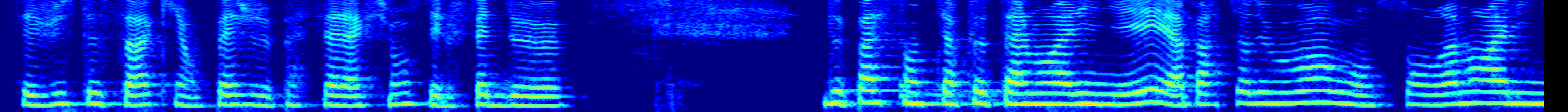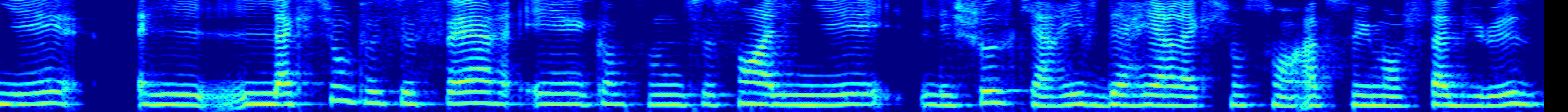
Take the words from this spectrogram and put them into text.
c'est juste ça qui empêche de passer à l'action, c'est le fait de, de pas se sentir totalement aligné. Et à partir du moment où on se sent vraiment aligné, l'action peut se faire et quand on se sent aligné, les choses qui arrivent derrière l'action sont absolument fabuleuses,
